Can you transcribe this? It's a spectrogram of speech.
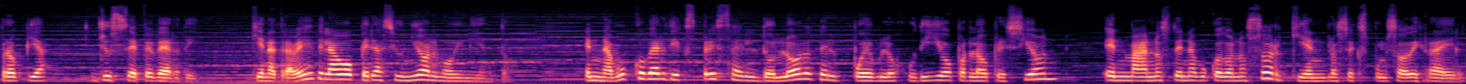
propia Giuseppe Verdi, quien a través de la ópera se unió al movimiento. En Nabucco Verdi expresa el dolor del pueblo judío por la opresión en manos de Nabucodonosor, quien los expulsó de Israel.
